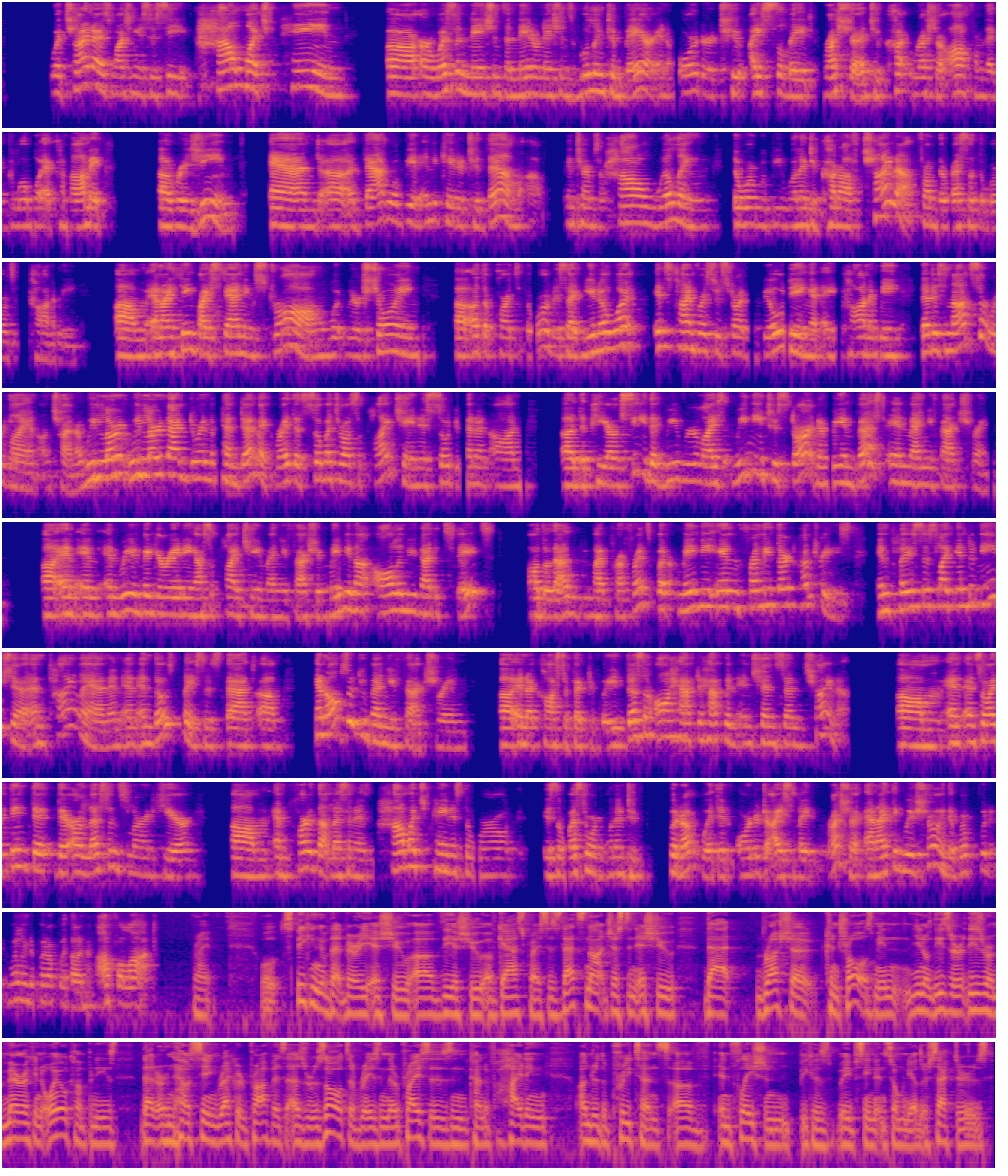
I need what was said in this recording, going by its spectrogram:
what China is watching is to see how much pain uh, are Western nations and NATO nations willing to bear in order to isolate Russia and to cut Russia off from that global economic uh, regime. And uh, that will be an indicator to them uh, in terms of how willing the world would be willing to cut off China from the rest of the world's economy. Um, and I think by standing strong, what we're showing uh, other parts of the world is that, you know what, it's time for us to start building an economy that is not so reliant on China. We learned, we learned that during the pandemic, right? That so much of our supply chain is so dependent on uh, the PRC that we realized we need to start and reinvest in manufacturing uh, and, and, and reinvigorating our supply chain manufacturing. Maybe not all in the United States, although that would be my preference, but maybe in friendly third countries, in places like Indonesia and Thailand and, and, and those places that um, can also do manufacturing uh, in a cost effective way. It doesn't all have to happen in Shenzhen, China. Um, and, and so I think that there are lessons learned here. Um, and part of that lesson is how much pain is the world, is the Western world willing to put up with in order to isolate Russia? And I think we're showing that we're put, willing to put up with an awful lot. Right. Well, speaking of that very issue of the issue of gas prices, that's not just an issue that Russia controls. I mean, you know, these are these are American oil companies that are now seeing record profits as a result of raising their prices and kind of hiding under the pretense of inflation because we've seen it in so many other sectors,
